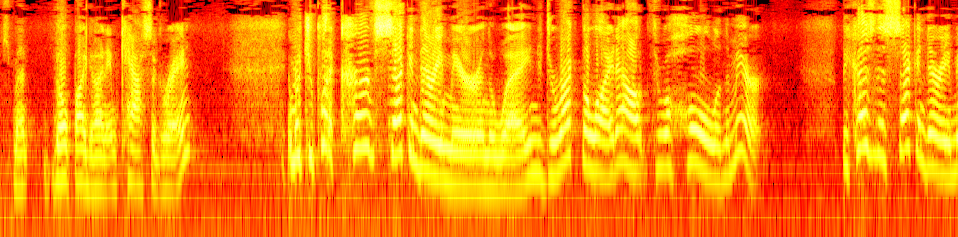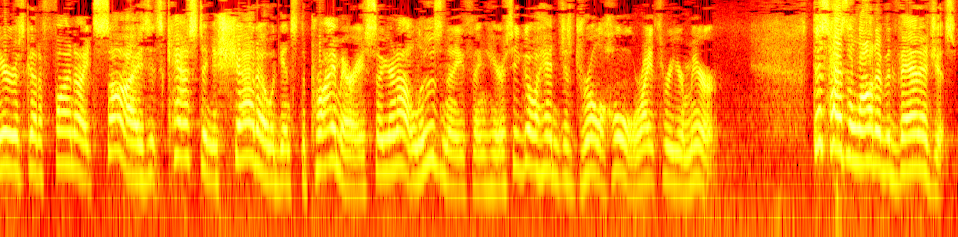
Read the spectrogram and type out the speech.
It's built by a guy named Cassegrain. in which you put a curved secondary mirror in the way and you direct the light out through a hole in the mirror. Because this secondary mirror's got a finite size, it's casting a shadow against the primary, so you're not losing anything here. So you go ahead and just drill a hole right through your mirror. This has a lot of advantages.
